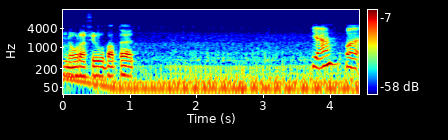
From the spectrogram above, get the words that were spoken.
You know what I feel about that? Yeah? What?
